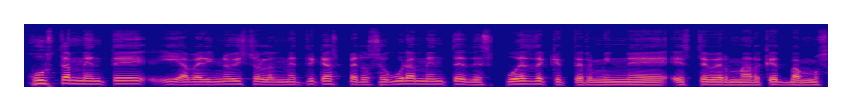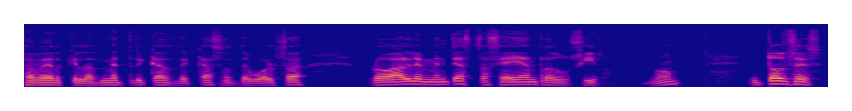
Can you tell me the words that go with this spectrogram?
justamente, y a ver, y no he visto las métricas, pero seguramente después de que termine este bear market vamos a ver que las métricas de casas de bolsa probablemente hasta se hayan reducido, ¿no? Entonces,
